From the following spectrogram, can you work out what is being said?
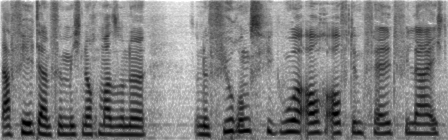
da fehlt dann für mich nochmal so eine, so eine Führungsfigur auch auf dem Feld vielleicht,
